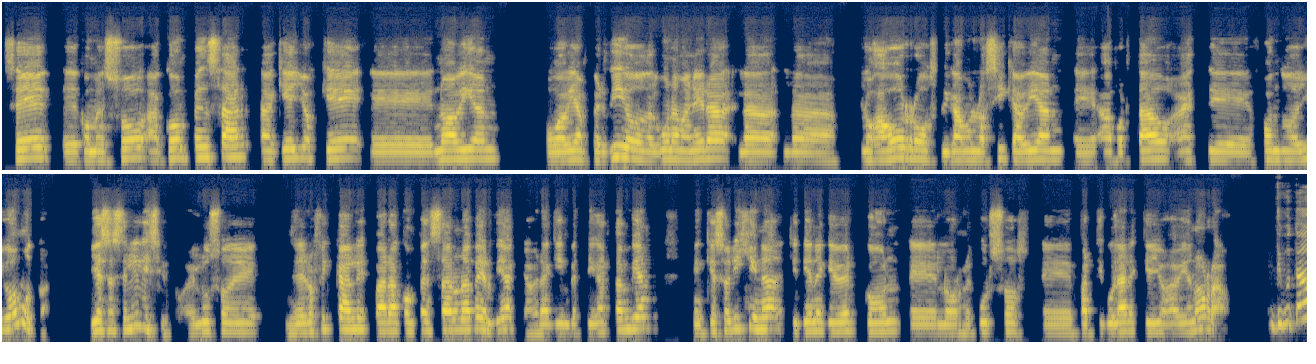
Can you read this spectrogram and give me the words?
se eh, comenzó a compensar a aquellos que eh, no habían o habían perdido de alguna manera los ahorros, digámoslo así, que habían aportado a este fondo de ayuda mutua. Y ese es el ilícito, el uso de dineros fiscales para compensar una pérdida, que habrá que investigar también en qué se origina, que tiene que ver con eh, los recursos eh, particulares que ellos habían ahorrado. Diputado,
